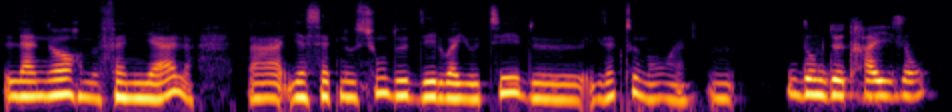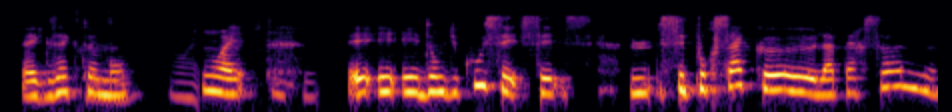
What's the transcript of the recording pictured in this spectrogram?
la norme familiale, ben il y a cette notion de déloyauté de exactement ouais. Mm. Donc de trahison, exactement. Ouais, Tout à fait. Et, et, donc du coup c'est pour ça que la personne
